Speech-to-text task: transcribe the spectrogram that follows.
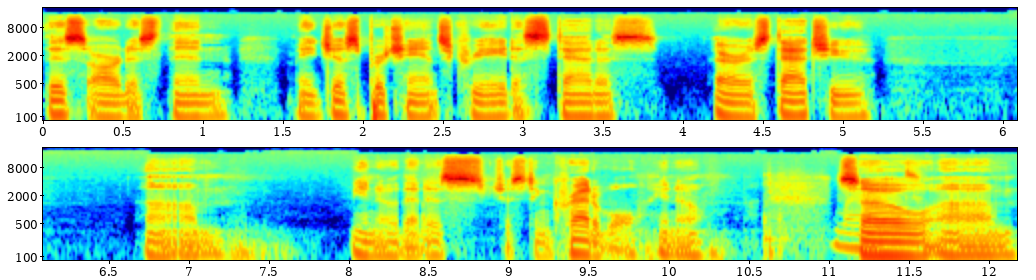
This artist then may just perchance create a status or a statue, um, you know, that is just incredible, you know. So, um,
